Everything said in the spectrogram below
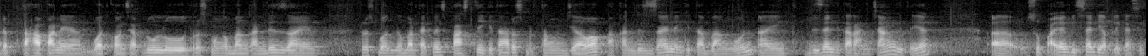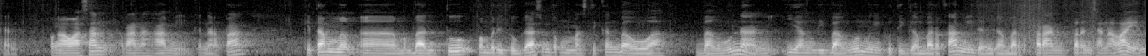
ada tahapannya buat konsep dulu, terus mengembangkan desain, terus buat gambar teknis pasti kita harus bertanggung jawab akan desain yang kita bangun, uh, yang desain kita rancang gitu ya, uh, supaya bisa diaplikasikan. Pengawasan ranah kami. Kenapa? Kita eh, membantu pemberi tugas untuk memastikan bahwa bangunan yang dibangun mengikuti gambar kami dan gambar peran perencana lain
